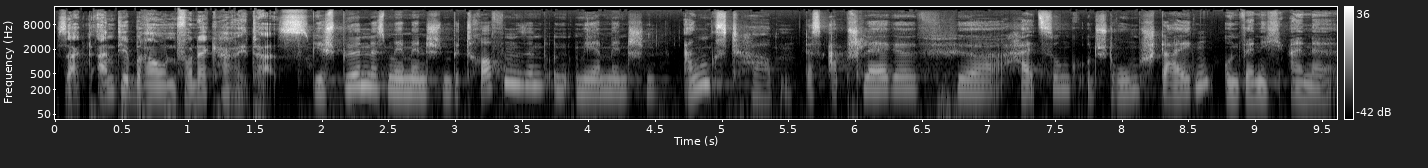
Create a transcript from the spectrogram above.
sagt Antje Braun von der Caritas. Wir spüren, dass mehr Menschen betroffen sind und mehr Menschen Angst haben, dass Abschläge für Heizung und Strom steigen. Und wenn ich eine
